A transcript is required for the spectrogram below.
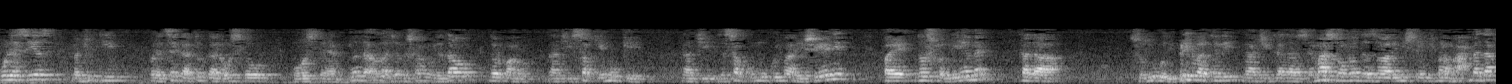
u nesvijest, međutim, pored svega toga je ostao postojan. I onda Allah Đalešanu je dao normalno, znači svake muke, znači za svaku muku ima rješenje, pa je došlo vrijeme kada su ljudi prihvatili, znači kada se masovno odazvali mišljenje imama Ahmeda,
